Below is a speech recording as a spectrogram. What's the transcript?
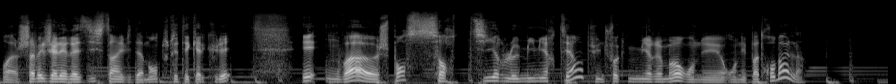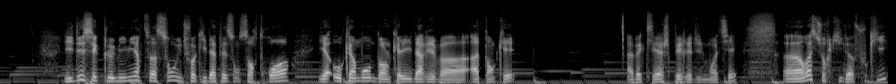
Voilà, je savais que j'allais résister hein, évidemment, tout était calculé. Et on va, euh, je pense, sortir le Mimir T1, puis une fois que Mimir est mort, on est, on est pas trop mal. L'idée c'est que le Mimir, de toute façon, une fois qu'il a fait son sort 3, il n'y a aucun monde dans lequel il arrive à, tanker. Avec les HP réduits de moitié. Euh, on va sur qui là? Fouki?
